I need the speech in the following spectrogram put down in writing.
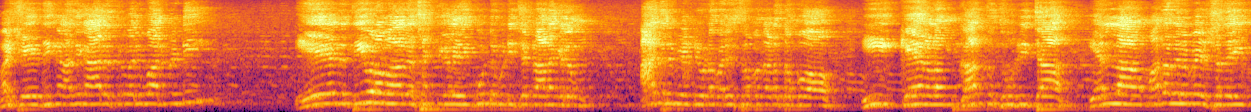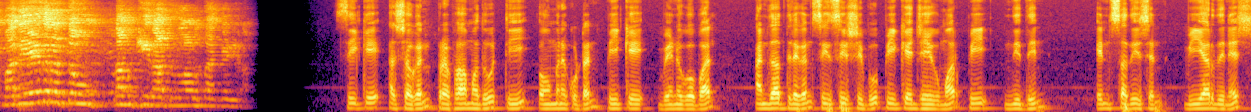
പക്ഷേ നിങ്ങൾ അധികാരത്തിൽ വരുവാൻ വേണ്ടി ഏത് തീവ്രവാദ ശക്തികളെയും കൂട്ടുപിടിച്ചിട്ടാണെങ്കിലും അതിനു വേണ്ടിയുള്ള പരിശ്രമം നടത്തുമ്പോ ഈ കേരളം കാത്തു സൂക്ഷിച്ച എല്ലാ മതനിരപേക്ഷതയും മതേതരത്വവും നമുക്ക് ഈ നാട്ടിൽ നടത്താൻ കഴിയണം. C K Ashokan Prabhamadhu T Omanakuttan P K Venugopal Anitha Thilakan C C Shibu P K Jayakumar P Nithin N Satheesan V R Dinesh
